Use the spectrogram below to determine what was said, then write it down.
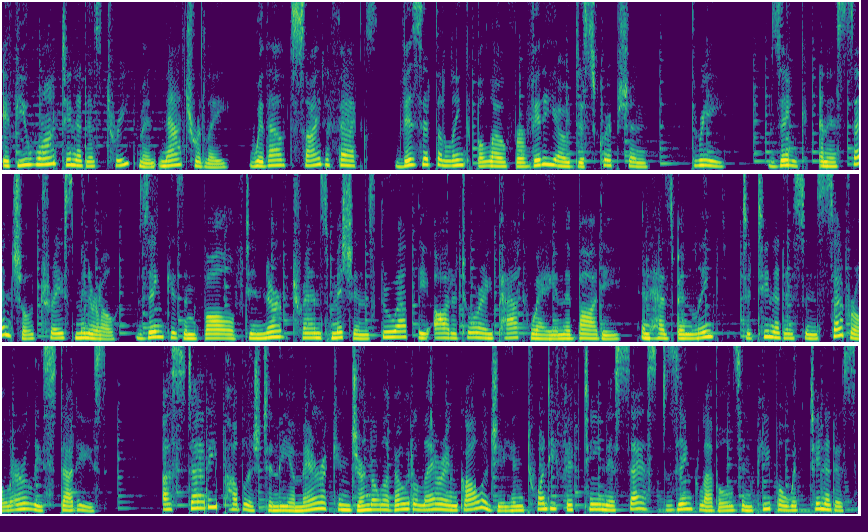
If you want tinnitus treatment naturally, without side effects, visit the link below for video description. 3. Zinc, an essential trace mineral, zinc is involved in nerve transmissions throughout the auditory pathway in the body and has been linked to tinnitus in several early studies. A study published in the American Journal of Otolaryngology in 2015 assessed zinc levels in people with tinnitus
